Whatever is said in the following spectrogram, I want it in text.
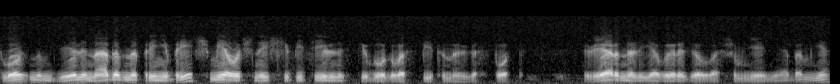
сложном деле надобно пренебречь мелочной щепетильностью благовоспитанных господ. Верно ли я выразил ваше мнение обо мне?»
